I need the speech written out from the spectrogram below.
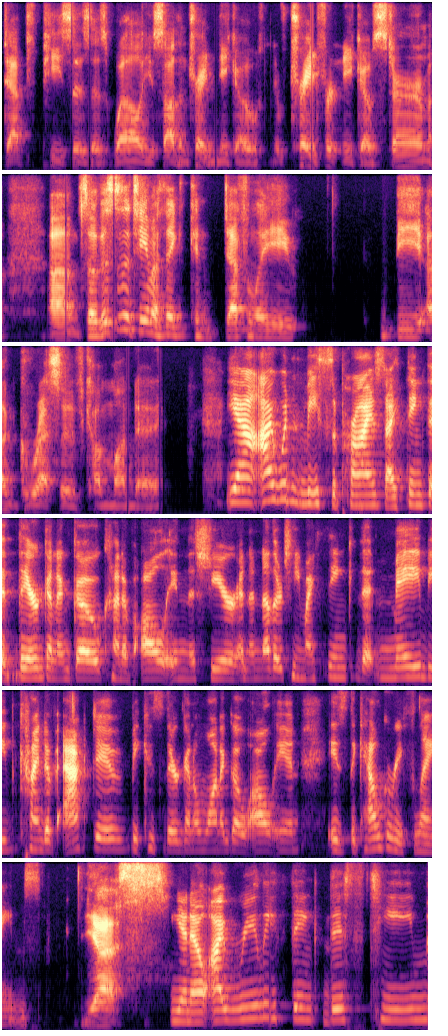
depth pieces as well. You saw them trade Nico, trade for Nico Sturm. Um, so this is a team I think can definitely be aggressive come Monday. Yeah, I wouldn't be surprised. I think that they're going to go kind of all in this year. And another team I think that may be kind of active because they're going to want to go all in is the Calgary Flames. Yes. You know, I really think this team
